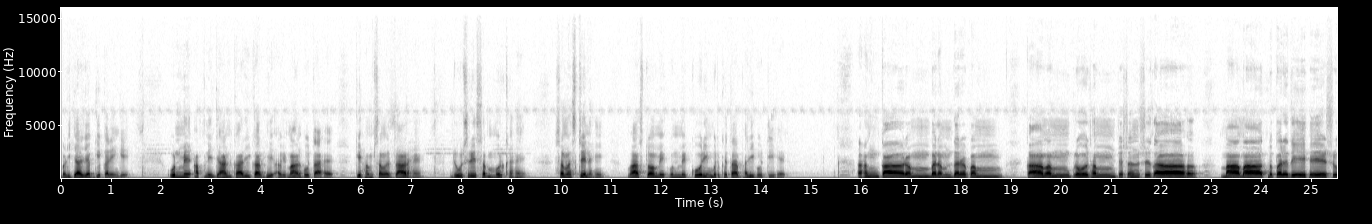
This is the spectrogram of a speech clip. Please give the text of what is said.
बढ़िया यज्ञ करेंगे। उनमें अपनी जानकारी का भी अभिमान होता है कि हम समझदार हैं, दूसरे सब मूर्ख हैं। समझते नहीं, वास्तव में उनमें कोरी मूर्खता भरी होती है। अहंकारम बलम दर्पम कामम क्रोधम च संश्रिता मामात्म परदेहेशु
